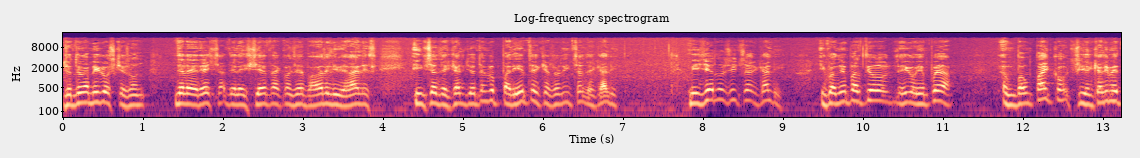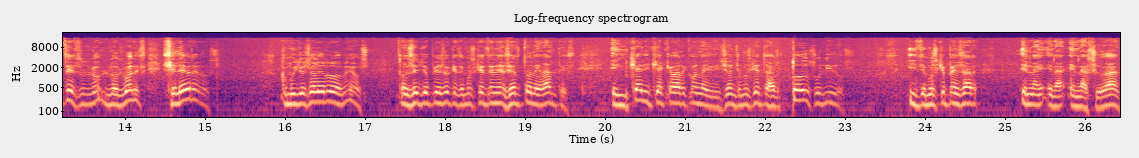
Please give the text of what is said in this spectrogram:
Yo tengo amigos que son de la derecha, de la izquierda, conservadores, liberales, hinchas de Cali. Yo tengo parientes que son hinchas de Cali. Mi yerno es hincha de Cali. Y cuando hay un partido, le digo, bien pueda, va un palco, si el Cali mete los goles, celébrelos, como yo celebro los míos. Entonces yo pienso que tenemos que ser tolerantes en Cali hay que acabar con la división, tenemos que estar todos unidos y tenemos que pensar en la, ciudad,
